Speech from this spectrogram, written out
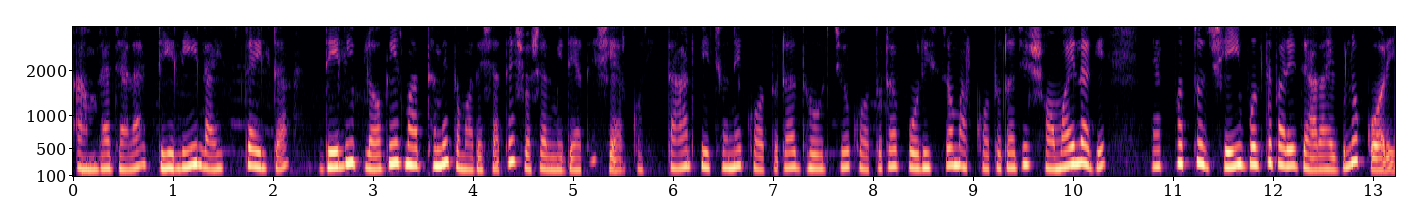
আমরা যারা ডেলি লাইফস্টাইলটা ডেলি ব্লগের মাধ্যমে তোমাদের সাথে সোশ্যাল মিডিয়াতে শেয়ার করি, তার পেছনে কতটা ধৈর্য, কতটা পরিশ্রম আর কতটা যে সময় লাগে, একমাত্র সেই বলতে পারে যারা এগুলো করে।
